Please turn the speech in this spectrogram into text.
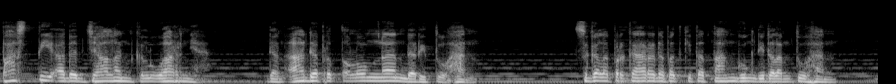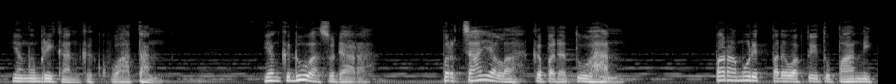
pasti ada jalan keluarnya dan ada pertolongan dari Tuhan. Segala perkara dapat kita tanggung di dalam Tuhan yang memberikan kekuatan. Yang kedua, saudara, Percayalah kepada Tuhan. Para murid pada waktu itu panik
